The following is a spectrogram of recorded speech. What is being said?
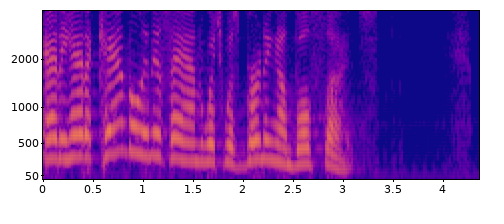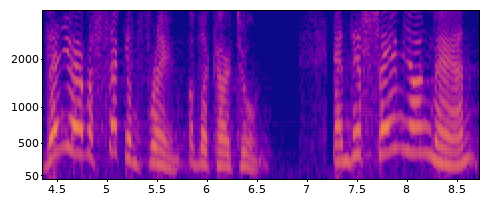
and he had a candle in his hand which was burning on both sides. Then you have a second frame of the cartoon. And this same young man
